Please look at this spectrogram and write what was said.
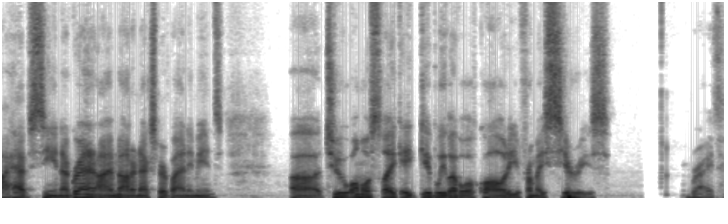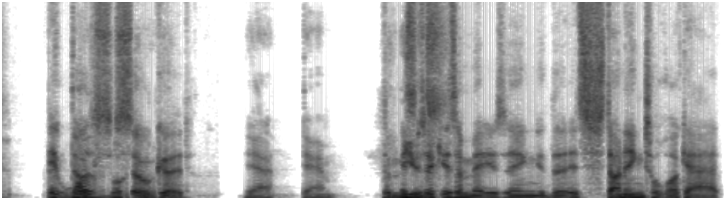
I have seen. Now, granted, I'm not an expert by any means, uh, to almost like a Ghibli level of quality from a series. Right. It, looks look so beautiful. good. Yeah. Damn. The It's- music it's- is amazing. The it's stunning to look at.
